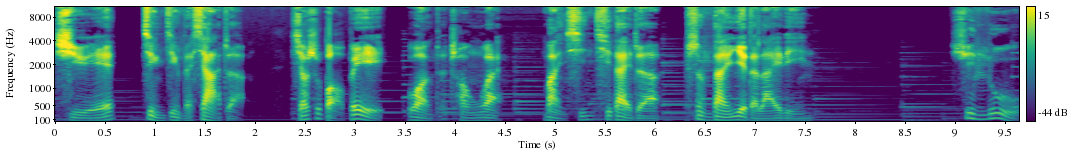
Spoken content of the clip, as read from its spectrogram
雪静静地下着，小鼠宝贝望着窗外，满心期待着圣诞夜的来临。驯鹿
